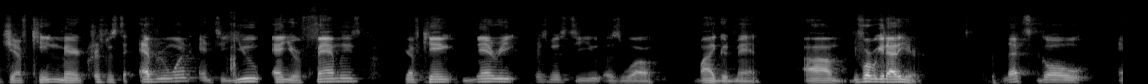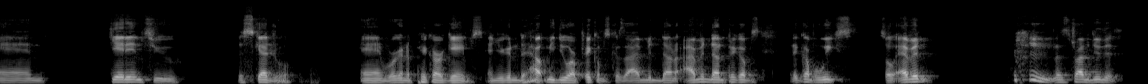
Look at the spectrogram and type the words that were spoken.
Jeff King. Merry Christmas to everyone and to you and your families. Jeff King, Merry Christmas to you as well, my good man. Um, before we get out of here, let's go and get into the schedule and we're gonna pick our games. And you're gonna help me do our pickups because I've been done I haven't done pickups in a couple weeks. So Evan, let's try to do this.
